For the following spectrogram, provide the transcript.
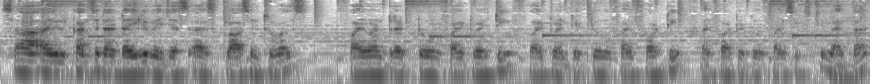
So I will consider daily wages as class intervals 500 to 520 520 to 540 540 to 560 like that.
